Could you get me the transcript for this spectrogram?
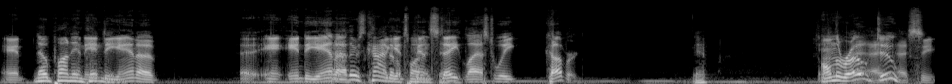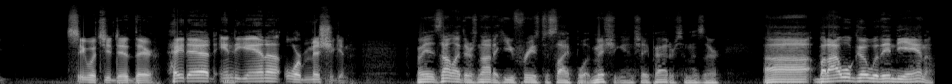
And No pun and. Indiana, uh, Indiana Yeah, there's kind of against pun Penn intended. State last week covered. Yeah. On the road, I- too. I, see. See what you did there. Hey, Dad, Indiana or Michigan? I mean, it's not like there's not a Hugh Freeze disciple at Michigan. Shea Patterson is there. Uh, but I will go with Indiana.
